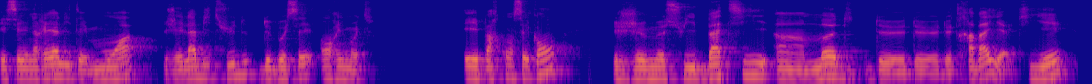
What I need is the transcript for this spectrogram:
Et c'est une réalité. Moi, j'ai l'habitude de bosser en remote. Et par conséquent, je me suis bâti un mode de, de travail qui est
